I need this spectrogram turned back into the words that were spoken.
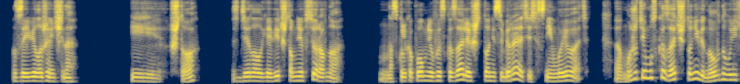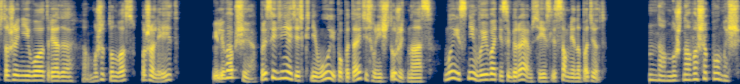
— заявила женщина. «И что?» Сделал я вид, что мне всё равно. Насколько помню, вы сказали, что не собираетесь с ним воевать. А можете ему сказать, что невиновны в уничтожении его отряда, а может, он вас пожалеет. Или вообще, присоединяйтесь к нему и попытайтесь уничтожить нас. Мы с ним воевать не собираемся, если сам не нападёт. «Нам нужна ваша помощь.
